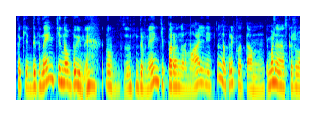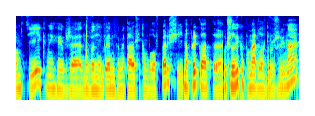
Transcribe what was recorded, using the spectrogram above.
такі дивненькі новини. Ну, дивненькі, паранормальні. Ну, наприклад, там можна я скажу вам з цієї книги вже новину, бо я не пам'ятаю, що там було в першій. Наприклад, е, у чоловіка померла дружина,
